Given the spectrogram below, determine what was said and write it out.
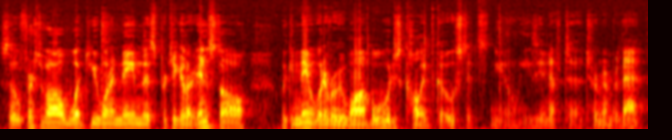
So first of all, what do you want to name this particular install? We can name it whatever we want, but we'll just call it Ghost. It's you know easy enough to, to remember that.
